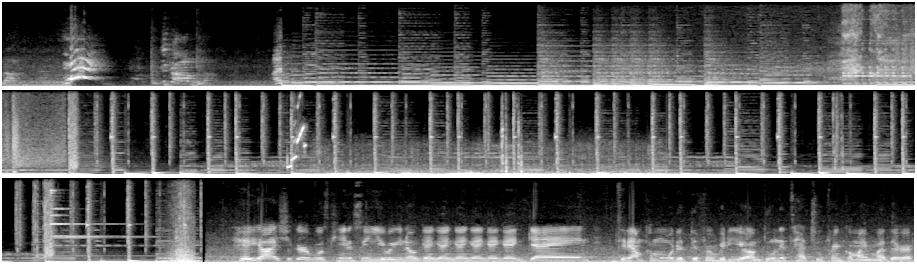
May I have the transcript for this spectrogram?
Hey y'all, it's your girl Rose Candace and you already know gang gang gang gang gang gang gang. Today I'm coming with a different video. I'm doing a tattoo prank on my mother.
